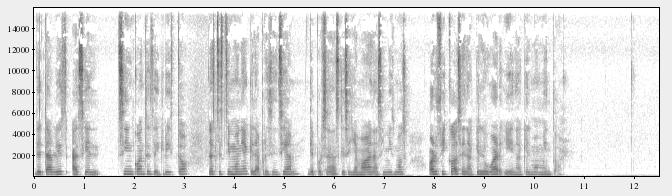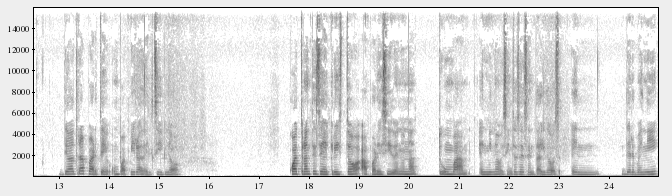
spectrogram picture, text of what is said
de Tables hacia el 5 a.C. nos testimonia que la presencia de personas que se llamaban a sí mismos órficos en aquel lugar y en aquel momento. De otra parte, un papiro del siglo 4 a.C., aparecido en una tumba en 1962 en Derbení,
